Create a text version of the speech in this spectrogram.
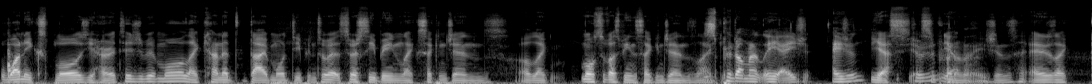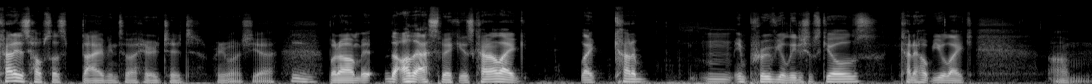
one explores your heritage a bit more, like kind of dive more deep into it, especially being like second gens of like most of us being second gens, like it's predominantly Asian. Asian. Yes, yes, children? Yeah. Asians, and it's like kind of just helps us dive into our heritage, pretty much. Yeah, Hmm. but um, it, the other aspect is kind of like, like kind of mm, improve your leadership skills, kind of help you like, um,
